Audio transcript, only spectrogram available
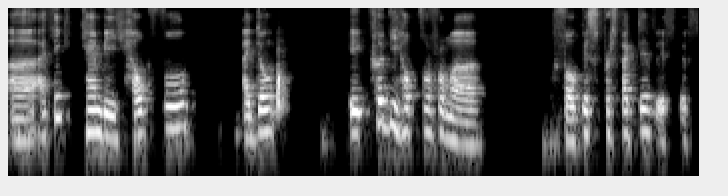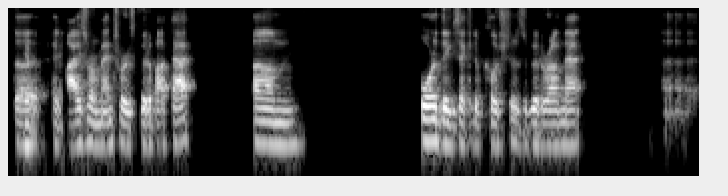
Uh, I think it can be helpful. I don't, it could be helpful from a focus perspective if, if the yeah. advisor or mentor is good about that um, or the executive coaches are good around that uh,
